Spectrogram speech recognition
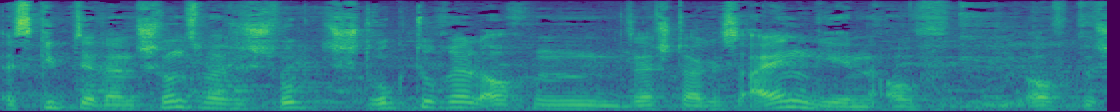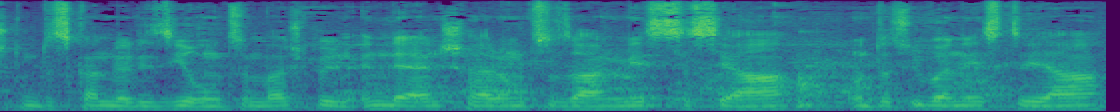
es gibt ja dann schon zum Beispiel strukturell auch ein sehr starkes Eingehen auf, auf bestimmte Skandalisierungen. Zum Beispiel in der Entscheidung zu sagen, nächstes Jahr und das übernächste Jahr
